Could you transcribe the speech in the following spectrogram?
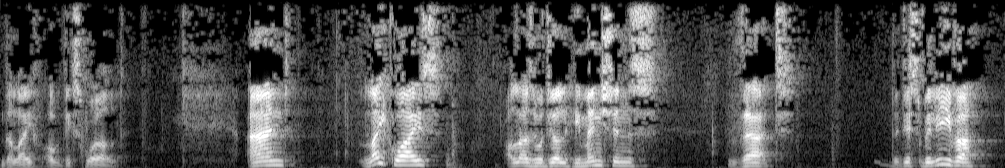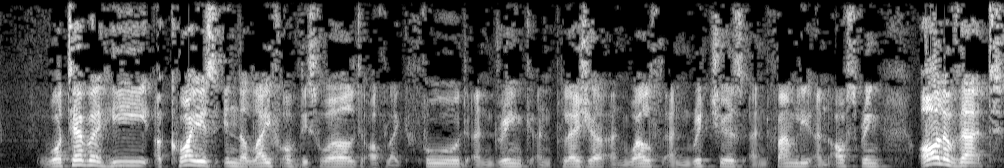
the life of this world. And likewise, Allah He mentions that the disbeliever whatever he acquires in the life of this world of like food and drink and pleasure and wealth and riches and family and offspring, all of that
